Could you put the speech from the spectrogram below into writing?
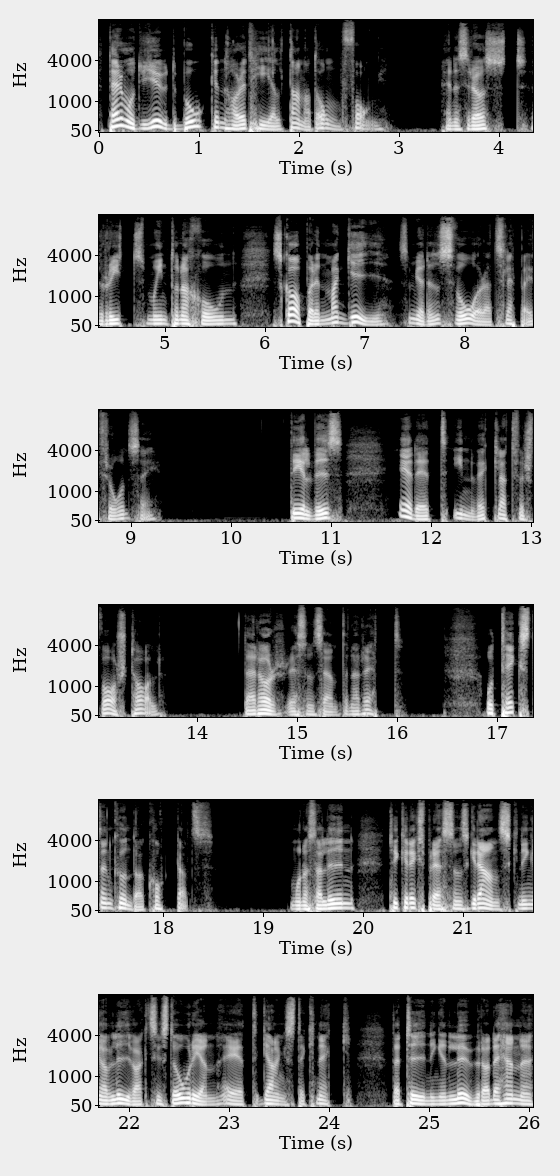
Däremot ljudboken har ett helt annat omfång. Hennes röst, rytm och intonation skapar en magi som gör den svår att släppa ifrån sig. Delvis är det ett invecklat försvarstal. Där har recensenterna rätt. Och texten kunde ha kortats. Mona Salin tycker Expressens granskning av livvaktshistorien är ett gangsterknäck där tidningen lurade henne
